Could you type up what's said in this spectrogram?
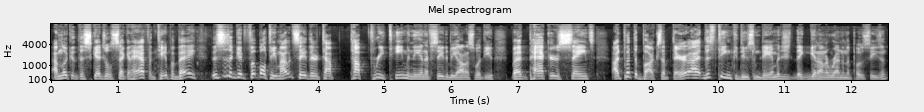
I'm looking at the schedule second half, and Tampa Bay. This is a good football team. I would say they're top top three team in the NFC, to be honest with you. But Packers, Saints, I'd put the Bucks up there. I, this team could do some damage. They can get on a run in the postseason.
